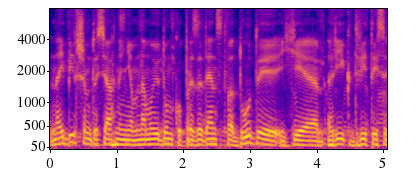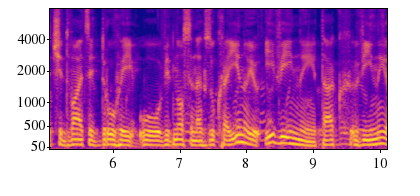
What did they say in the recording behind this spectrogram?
найбільшим досягненням, на мою думку, президентства Дуди є рік 2022 у відносинах з Україною і війни, так війни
